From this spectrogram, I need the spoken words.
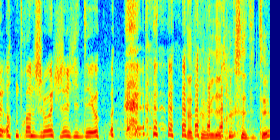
en train de jouer aux jeux vidéo. T'as prévu des trucs cet été?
